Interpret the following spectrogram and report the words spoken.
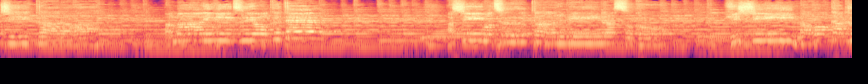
力はあまりに強くて足もつかぬなそこ必死に今をかく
